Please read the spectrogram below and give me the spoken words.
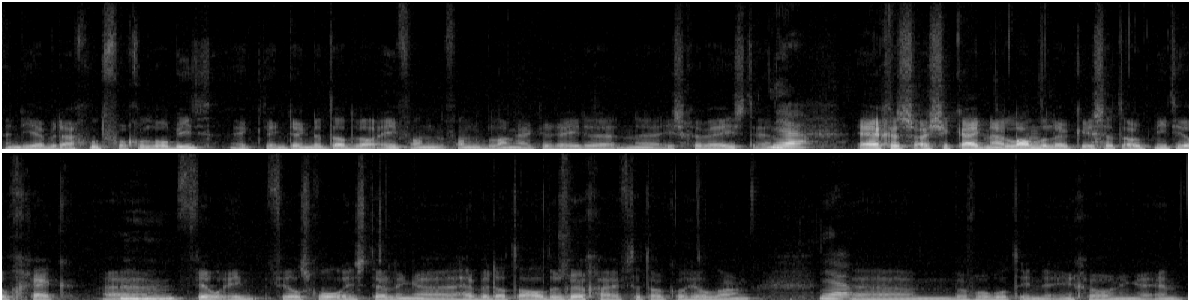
En die hebben daar goed voor gelobbyd. Ik denk, denk dat dat wel een van, van de belangrijke redenen eh, is geweest. En Ja, ergens, als je kijkt naar landelijk, is dat ook niet heel gek. Ehm, Mhm. veel, in, veel schoolinstellingen hebben dat al. De rug heeft het ook al heel lang. ja. Ehm, bijvoorbeeld in, in Groningen. En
